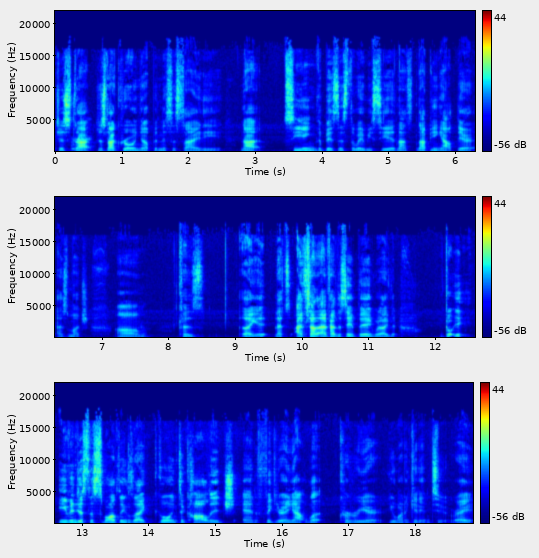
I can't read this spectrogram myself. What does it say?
just not just not growing up in this society, not seeing the business the way we see it, not not being out there as much, um, because like it, that's I've said I've had the same thing where like go even just the small things like going to college and figuring out what career you want to get into, right?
